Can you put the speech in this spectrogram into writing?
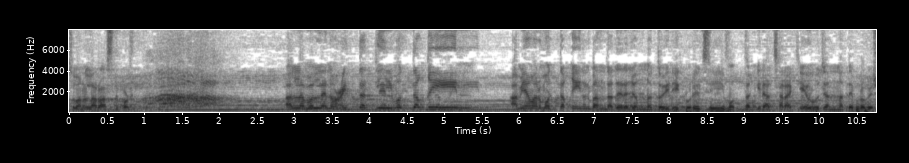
সুবহানাল্লাহ আসতে পড়ে আল্লাহ বললেন আমি আমার মুত্তাকিন বান্দাদের জন্য তৈরি করেছি। মোত্তাকিরা ছাড়া কেউ জান্নাতে প্রবেশ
